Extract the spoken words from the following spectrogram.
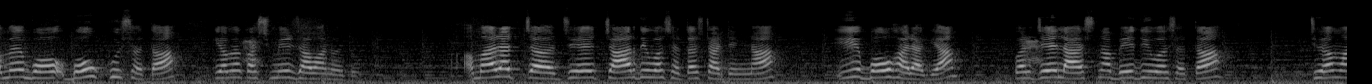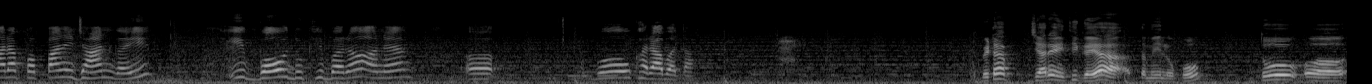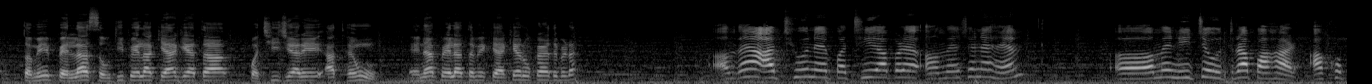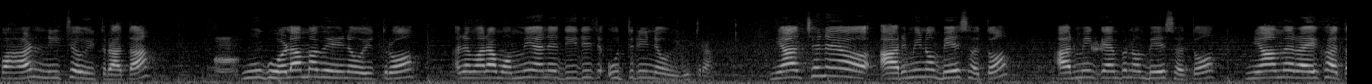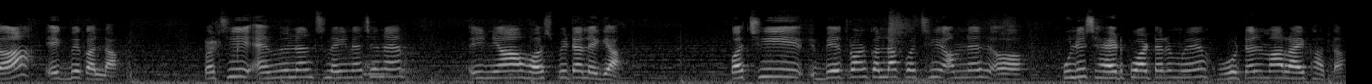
અમે બહુ બહુ ખુશ હતા કે અમે કાશ્મીર જવાનું હતું. અમારા જે ચાર દિવસ હતા સ્ટાર્ટિંગના એ બહુ સારા ગયા. પણ જે લાસ્ટના બે દિવસ હતા, જે અમારા પપ્પાની જાન ગઈ, એ બહુ દુઃખી ભરો અને બહુ ખરાબ હતા. બેટા, જ્યારે અહીંથી ગયા તમે લોકો તો તમે પહેલાં સૌથી પહેલાં ક્યાં ગયા હતા? પછી જ્યારે આ થયું એના પહેલાં તમે ક્યાં ક્યાં રોકાયા હતા બેટા? અમે આ થયું ને પછી આપણે અમે છે ને હેમ અમે નીચે ઉતરા પહાડ આખો પહાડ નીચે ઉતરા હતા હું ઘોડામાં બેહીને ઉતરો અને મારા મમ્મી અને દીદી ઉતરીને ઉતરા. ત્યાં છે ને આર્મીનો બેસ હતો. આર્મી કેમ્પનો બેસ હતો. ત્યાં અમે રાખ્યા હતા એક બે કલાક. પછી એમ્બ્યુલન્સ લઈને છે ને અહીંયા હોસ્પિટલે ગયા. પછી બે, ત્રણ કલાક પછી અમને પોલીસ હેડક્વાર્ટર મેં હોટલમાં રાખ્યા હતા.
